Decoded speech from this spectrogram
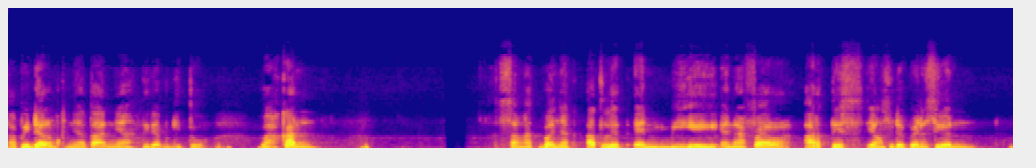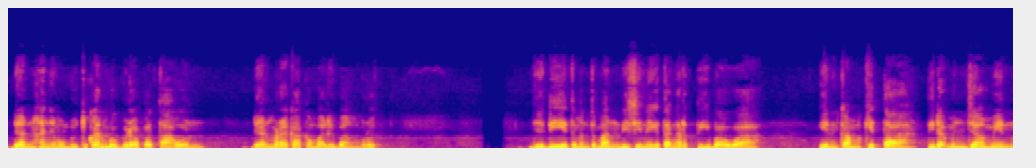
Tapi dalam kenyataannya tidak begitu. Bahkan sangat banyak atlet NBA, NFL, artis yang sudah pensiun dan hanya membutuhkan beberapa tahun dan mereka kembali bangkrut. Jadi teman-teman di sini kita ngerti bahwa income kita tidak menjamin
